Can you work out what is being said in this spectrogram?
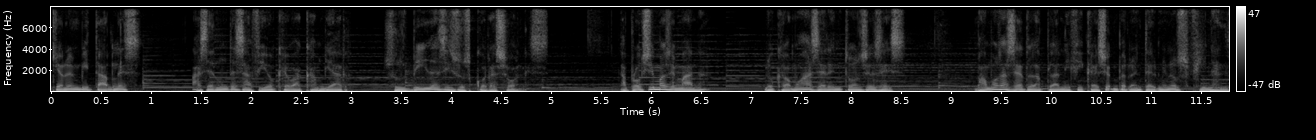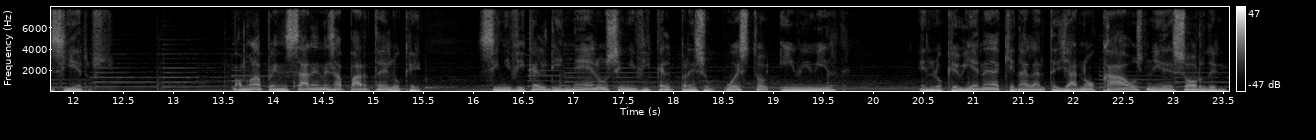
quiero invitarles a hacer un desafío que va a cambiar sus vidas y sus corazones. La próxima semana, lo que vamos a hacer entonces es Vamos a hacer la planificación, pero en términos financieros. Vamos a pensar en esa parte de lo que significa el dinero, significa el presupuesto y vivir en lo que viene de aquí en adelante. Ya no caos ni desorden.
